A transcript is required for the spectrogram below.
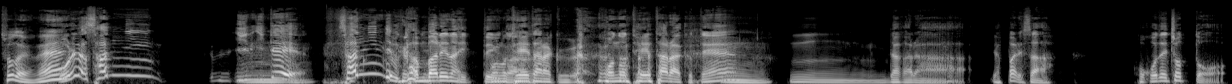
そうだよね。俺ら三人いいて、3人でも頑張れないっていうか。この低たらく。この低たらくうね。ん。うん。だから、やっぱりさ、ここでちょっと、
